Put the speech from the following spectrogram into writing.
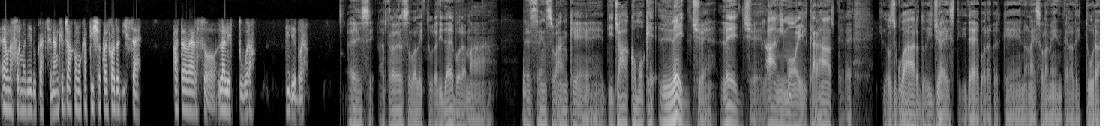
è una forma di educazione. Anche Giacomo capisce qualcosa di sé attraverso la lettura di Deborah. Eh sì, attraverso la lettura di Deborah, ma nel senso anche di Giacomo che legge, legge l'animo e il carattere, lo sguardo, i gesti di Deborah, perché non è solamente la lettura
